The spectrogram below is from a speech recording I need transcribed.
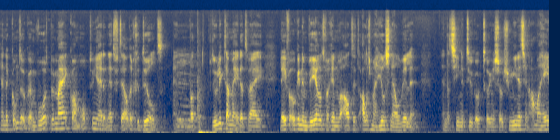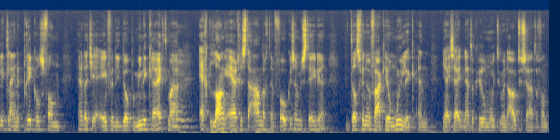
Ja, er komt ook een woord bij mij kwam op toen jij dat net vertelde, geduld. En Mm. wat bedoel ik daarmee? Dat wij leven ook in een wereld waarin we altijd alles maar heel snel willen. En dat zie je natuurlijk ook terug in social media. Het zijn allemaal hele kleine prikkels van hè, dat je even die dopamine krijgt, maar Mm. echt lang ergens de aandacht en focus aan besteden, dat vinden we vaak heel moeilijk. En jij zei het net ook heel mooi toen we in de auto zaten van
